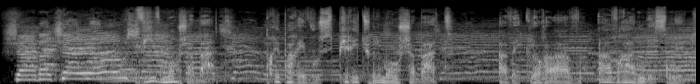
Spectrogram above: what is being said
Shabbat Shalom, Vivement Shabbat. Préparez-vous spirituellement au Shabbat avec le Rav Avram Bismuth.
